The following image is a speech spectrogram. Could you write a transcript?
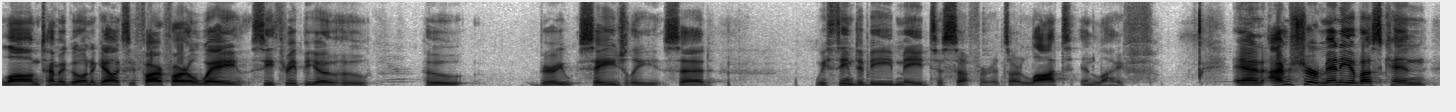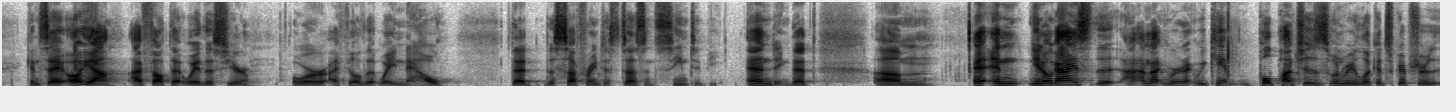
long time ago in a galaxy far, far away, C3PO, who, who very sagely said, We seem to be made to suffer. It's our lot in life. And I'm sure many of us can, can say, Oh, yeah, I felt that way this year, or I feel that way now, that the suffering just doesn't seem to be ending. That, um, and, and, you know, guys, the, I'm not, we're not, we can't pull punches when we look at Scripture.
